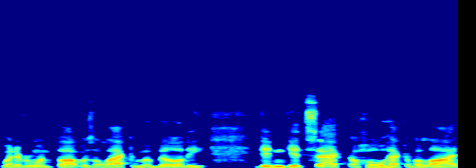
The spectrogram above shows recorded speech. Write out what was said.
what everyone thought was a lack of mobility, didn't get sacked a whole heck of a lot.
